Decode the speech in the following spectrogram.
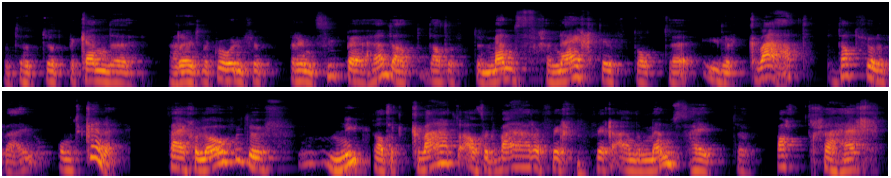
het, het, bekende reformatorische principe dat, dat de mens geneigd is tot uh, ieder kwaad, dat zullen wij ontkennen. Wij geloven dus niet dat het kwaad als het ware zich, zich aan de mens heeft uh, vastgehecht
